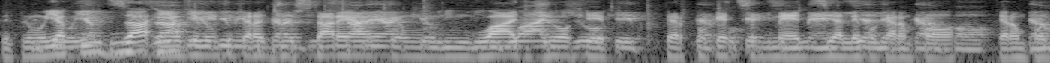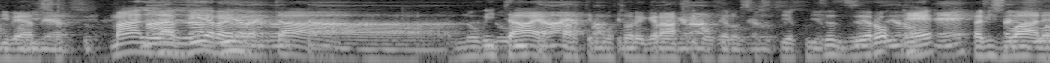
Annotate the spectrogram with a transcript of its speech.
nel primo, Yakuza, e ovviamente per aggiustare anche un linguaggio che per pochezza di mezzi all'epoca era un po', era un po' diverso. Ma la vera in realtà novità, e a parte il motore grafico che è lo stesso di Yakuza 0, è la visuale.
